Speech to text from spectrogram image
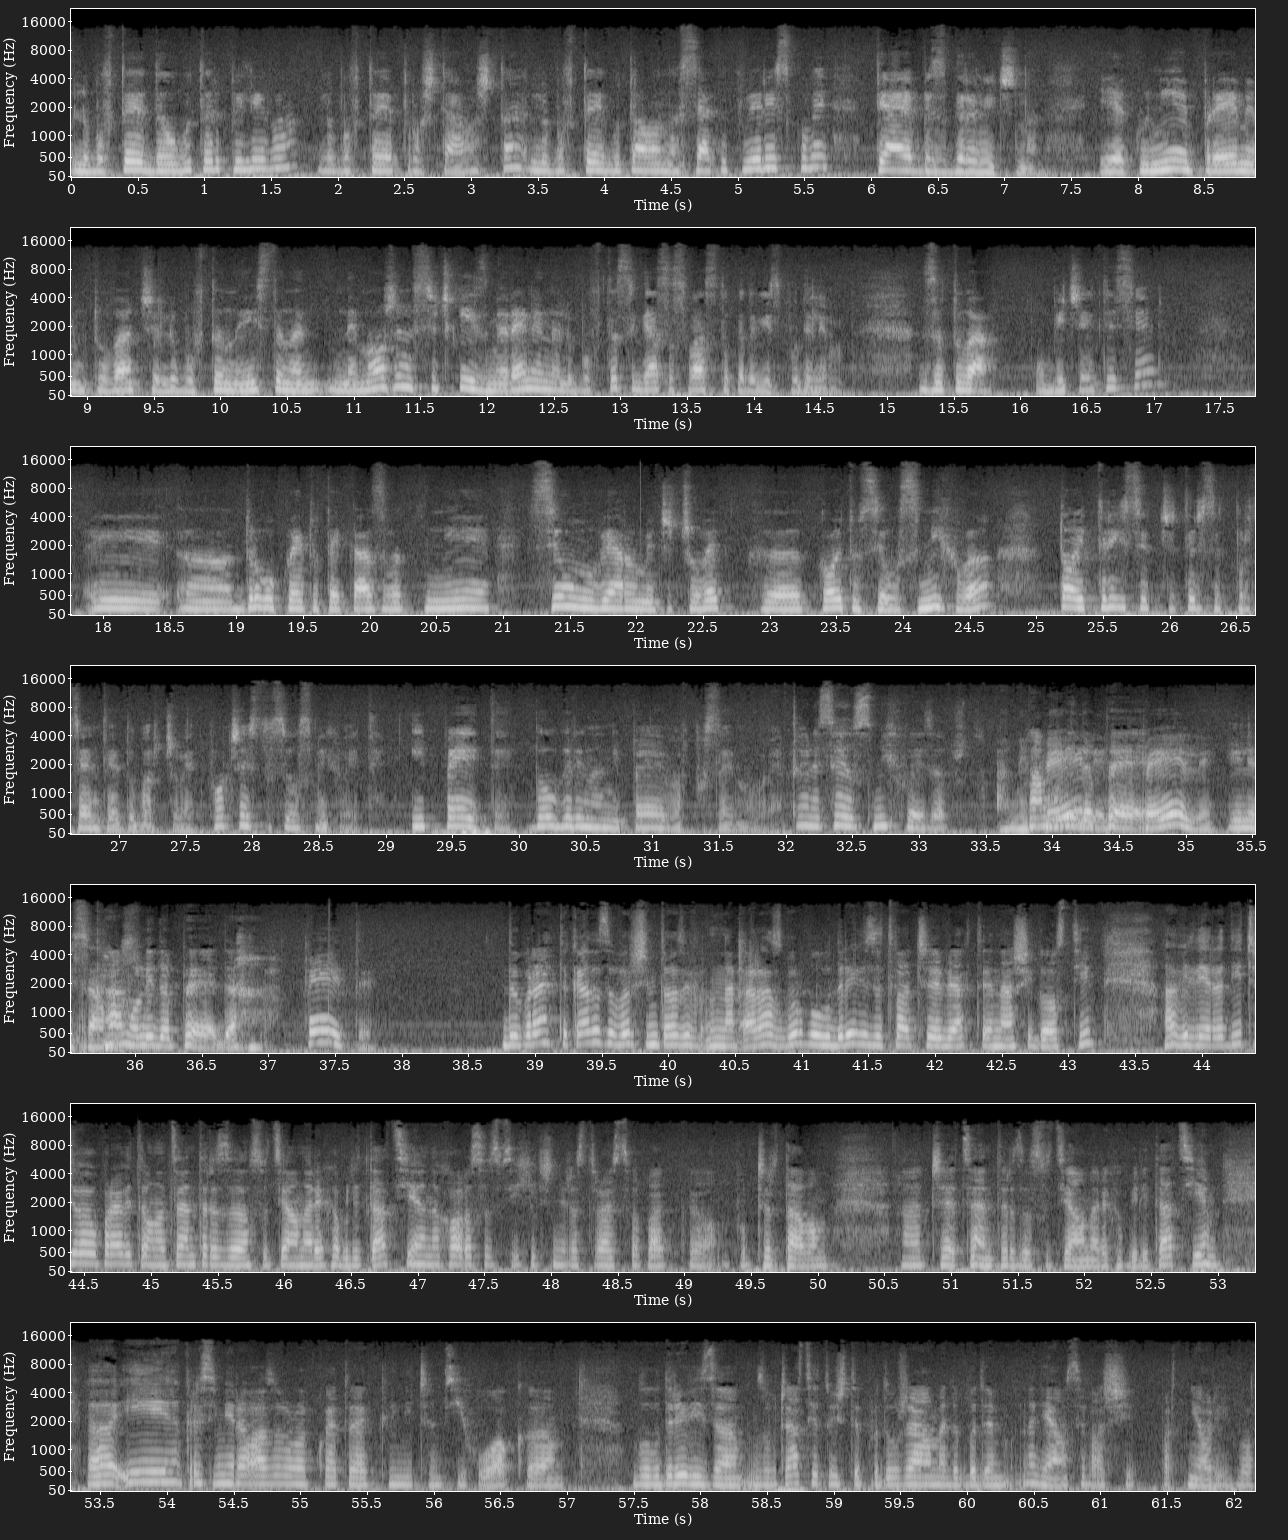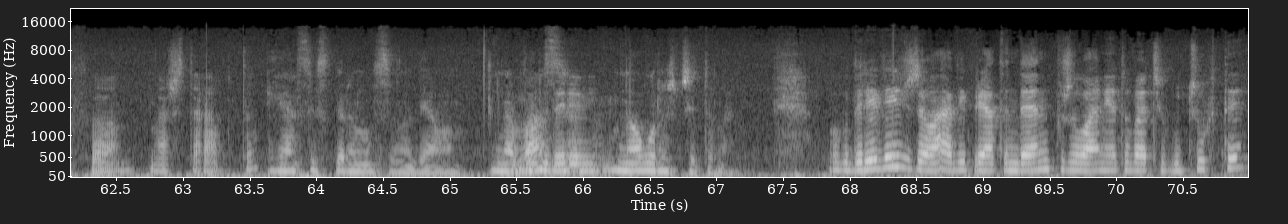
Любовта е дълго търпелива, любовта е прощаваща, любовта е готова на всякакви рискове, тя е безгранична. И ако ние приемем това, че любовта наистина не можем всички измерения на любовта сега с вас тук да ги споделим. Затова обичайте се. И а, друго, което те казват, ние силно вярваме, че човек, а, който се усмихва, той 30-40% е добър човек. По-често се усмихвайте и пеете. Българина ни пее в последно време. Той не се усмихва изобщо. Ами Камо пее ли? Да пее? пее ли? Или само Камо ли да пее, да. Пеете. Добре, така да завършим този разговор. Благодаря ви за това, че бяхте наши гости. Вили Радичева, управител на Центъра за социална рехабилитация на хора с психични разстройства, пак подчертавам, че е Център за социална рехабилитация и Красимира Лазарова, която е клиничен психолог. Благодаря ви за, за участието и ще продължаваме да бъдем, надявам се, ваши партньори в вашата работа. И аз искрено се надявам. На вас Благодаря ви. много разчитаме. Благодаря ви, желая ви приятен ден. Пожеланието вече го чухте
